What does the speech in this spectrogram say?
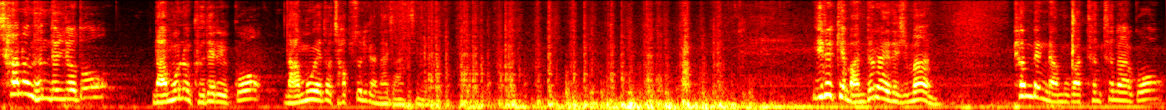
차는 흔들려도 나무는 그대로 있고 나무에도 잡소리가 나지 않습니다. 이렇게 만들어야 되지만 편백나무가 튼튼하고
